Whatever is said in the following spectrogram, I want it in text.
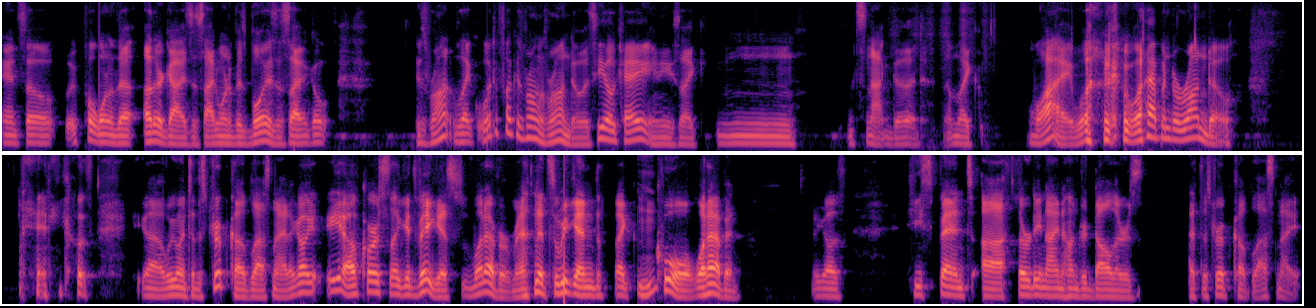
And so we pull one of the other guys aside, one of his boys aside, and go, is Ron like what the fuck is wrong with Rondo? Is he okay? And he's like, mm, it's not good. I'm like, why? What what happened to Rondo? And he goes, uh, we went to the strip club last night. I go, yeah, of course, like it's Vegas, whatever, man. It's a weekend. Like, Mhm. cool. What happened? He goes, he spent uh thirty nine hundred dollars at the strip club last night.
